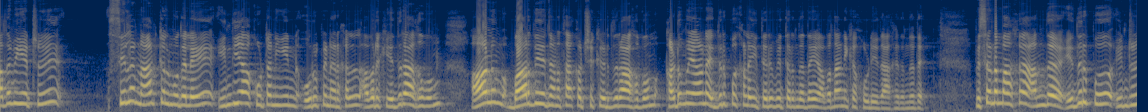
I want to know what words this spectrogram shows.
பதவியேற்று சில நாட்கள் முதலே இந்தியா கூட்டணியின் உறுப்பினர்கள் அவருக்கு எதிராகவும் ஆளும் பாரதிய ஜனதா கட்சிக்கு எதிராகவும் கடுமையான எதிர்ப்புகளை தெரிவித்திருந்ததை அவதானிக்கக்கூடியதாக இருந்தது. விசனமாக அந்த எதிர்ப்பு இன்று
